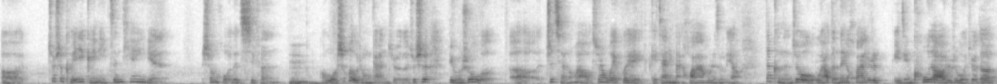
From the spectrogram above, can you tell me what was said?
呃，就是可以给你增添一点生活的气氛。嗯啊，我是会有这种感觉的，就是比如说我呃之前的话，虽然我也会给家里买花或者怎么样，但可能就我要等那个花就是已经枯到就是我觉得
